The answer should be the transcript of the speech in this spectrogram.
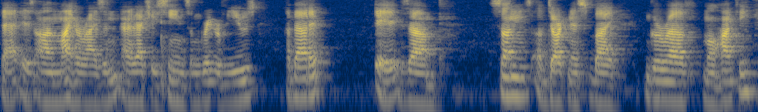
that is on my horizon, and I've actually seen some great reviews about it, is um, Sons of Darkness by Gaurav Mohanty.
